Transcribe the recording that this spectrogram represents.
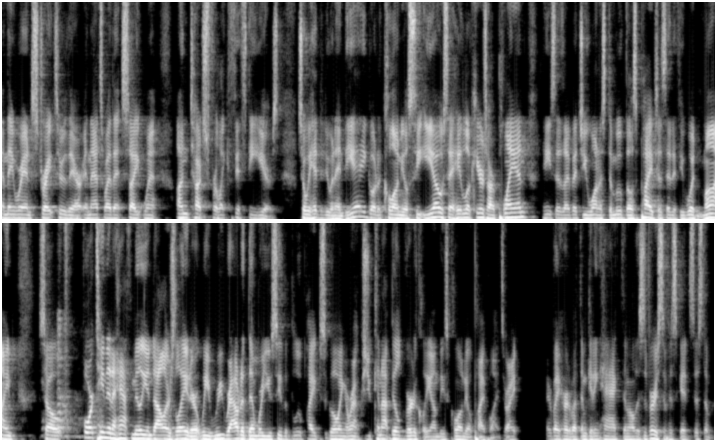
And they ran straight through there. And that's why that site went untouched for like 50 years. So we had to do an NDA, go to Colonial CEO, say, hey, look, here's our plan. And he says, I bet you want us to move those pipes. I said, if you wouldn't mind. So $14.5 million later, we rerouted them where you see the blue pipes going around because you cannot build vertically on these colonial pipelines, right? Everybody heard about them getting hacked and all this. It's a very sophisticated system.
